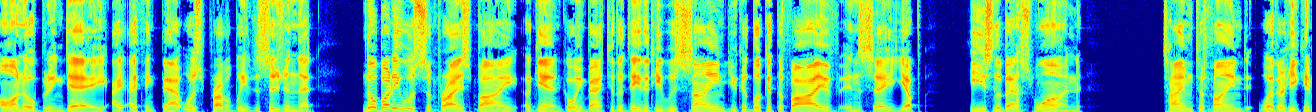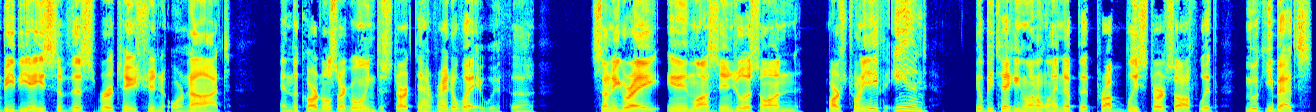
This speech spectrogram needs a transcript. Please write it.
on opening day. I, I, think that was probably a decision that nobody was surprised by. Again, going back to the day that he was signed, you could look at the five and say, yep, he's the best one. Time to find whether he can be the ace of this rotation or not. And the Cardinals are going to start that right away with uh, Sonny Gray in Los Angeles on March 28th. And he'll be taking on a lineup that probably starts off with Mookie Betts,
